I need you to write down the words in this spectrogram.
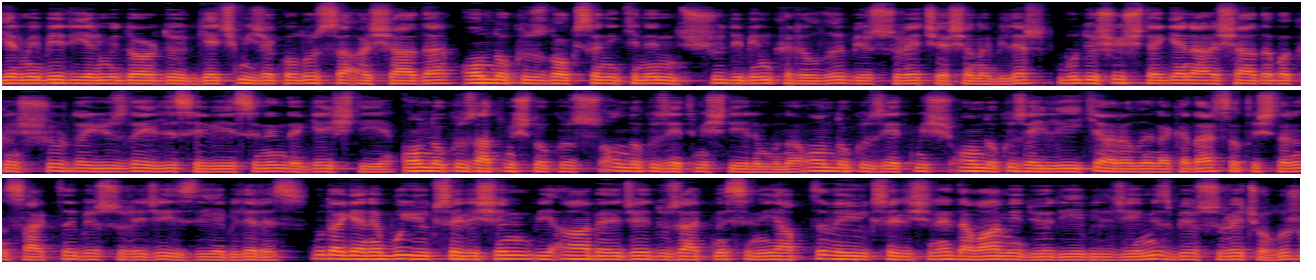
21-24'ü geçmeyecek olursa aşağıda 19.92'nin şu dibin kırıldığı bir süreç yaşanabilir. Bu düşüş de gene aşağıda bakın şurada %50 seviyesinin de geçtiği 19.69, 19.70 diyelim buna 19.70 19.70-19.52 aralığına kadar satışların sarktığı bir süreci izleyebiliriz. Bu da gene bu yükselişin bir ABC düzeltmesini yaptı ve yükselişine devam ediyor diyebileceğimiz bir süreç olur.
